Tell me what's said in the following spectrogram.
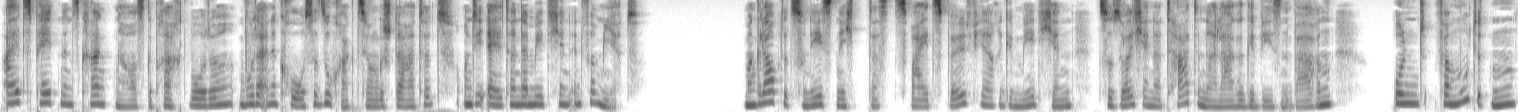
Als Peyton ins Krankenhaus gebracht wurde, wurde eine große Suchaktion gestartet und die Eltern der Mädchen informiert. Man glaubte zunächst nicht, dass zwei zwölfjährige Mädchen zu solch einer Tat in der Lage gewesen waren und vermuteten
